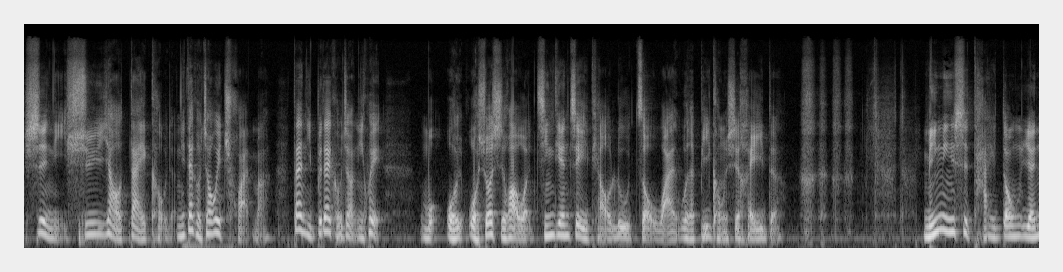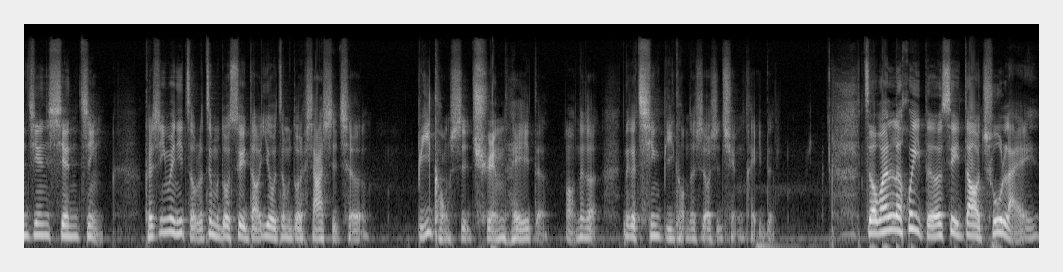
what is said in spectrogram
是你需要戴口罩。你戴口罩会喘吗？但你不戴口罩，你会……我我我说实话，我今天这一条路走完，我的鼻孔是黑的。明明是台东人间仙境，可是因为你走了这么多隧道，又有这么多的砂石车，鼻孔是全黑的哦。那个那个清鼻孔的时候是全黑的。走完了惠德隧道出来。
